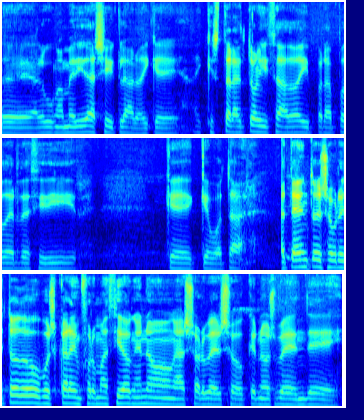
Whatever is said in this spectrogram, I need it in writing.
De alguna medida, sí, claro, hay que, hay que estar actualizado aí para poder decidir que, que votar. Atento e, sobre todo, buscar a información e non absorber o que nos vende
